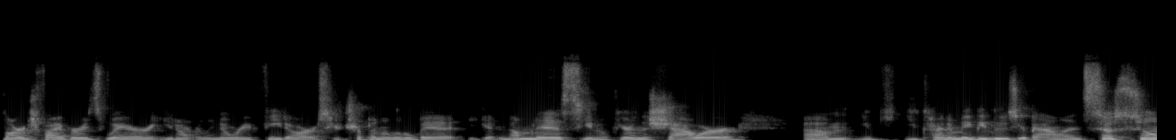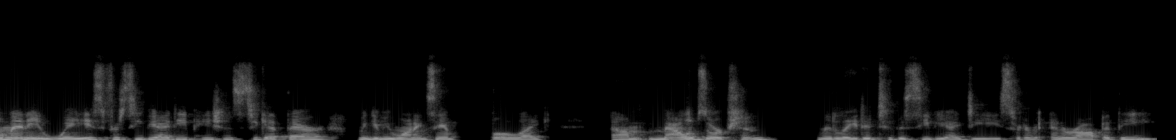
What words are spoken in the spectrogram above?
Large fiber is where you don't really know where your feet are. So you're tripping a little bit, you get numbness, you know, if you're in the shower, um, you, you kind of maybe lose your balance. So, so many ways for CVID patients to get there. Let me give you one example, like um, malabsorption related to the CVID sort of enteropathy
